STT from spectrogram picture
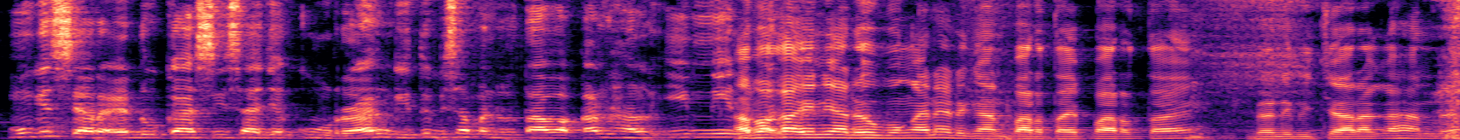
mungkin secara edukasi saja kurang gitu bisa menertawakan hal ini Apakah ini ada hubungannya dengan partai-partai? Dan dibicarakan Anda?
